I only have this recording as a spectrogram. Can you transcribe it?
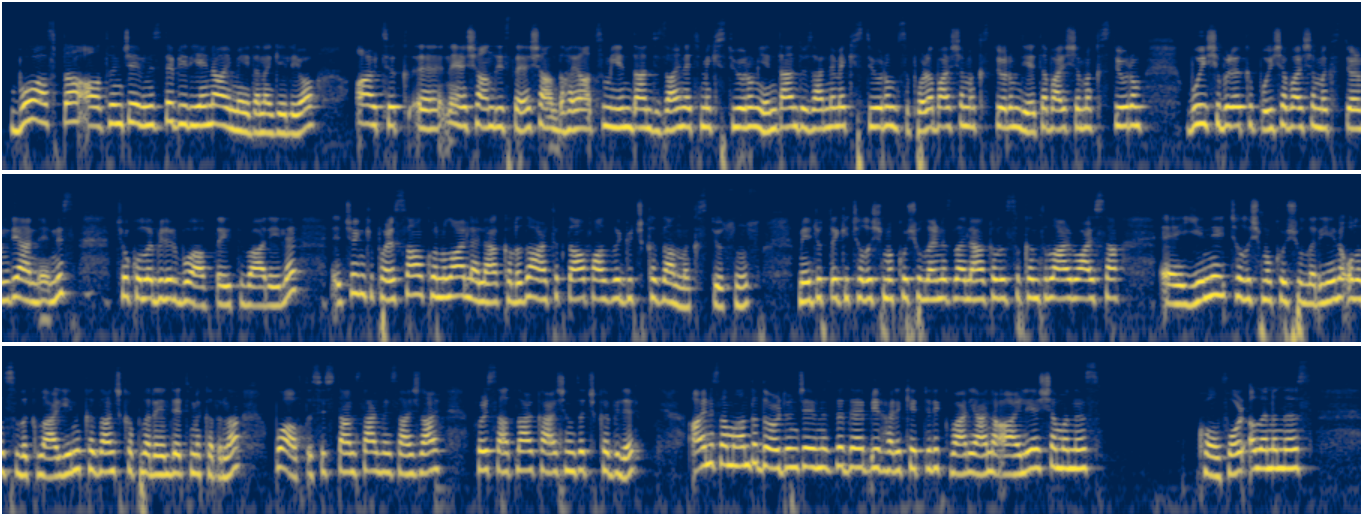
Bu hafta 6. evinizde bir yeni ay meydana geliyor. Artık e, ne yaşandıysa yaşandı. Hayatımı yeniden dizayn etmek istiyorum. Yeniden düzenlemek istiyorum. Spora başlamak istiyorum. Diyete başlamak istiyorum. Bu işi bırakıp bu işe başlamak istiyorum diyenleriniz çok olabilir bu hafta itibariyle. E, çünkü parasal konularla alakalı da artık daha fazla güç kazanmak istiyorsunuz. Mevcuttaki çalışma koşullarınızla alakalı sıkıntılar varsa e, yeni çalışma koşulları, yeni olasılıklar, yeni kazanç kapıları elde etmek adına bu hafta sistemsel mesajlar, fırsatlar karşınıza çıkabilir. Aynı zamanda dördüncü evinizde de bir hareketlilik var. Yani aile yaşamanız, konfor alanınız,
